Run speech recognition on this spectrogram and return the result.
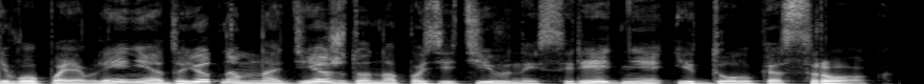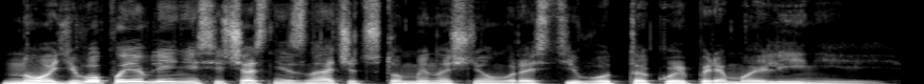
его появление дает нам надежду на позитивный средний и долгосрок. Но его появление сейчас не значит, что мы начнем расти вот такой прямой линией.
